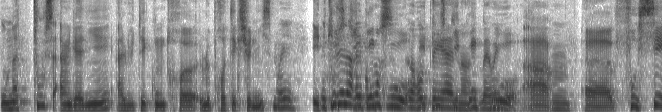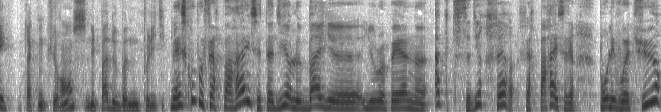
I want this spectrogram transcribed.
on a tous à gagner à lutter contre le protectionnisme et, tout ce qui concourt, et, tout ce qui concourt à hmm. euh, fausser la concurrence n'est pas de bonne politique. Mais est-ce qu'on peut faire pareil, c'est-à-dire le Buy euh, European Act, c'est-à-dire faire faire pareil, c'est-à-dire pour les voitures,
